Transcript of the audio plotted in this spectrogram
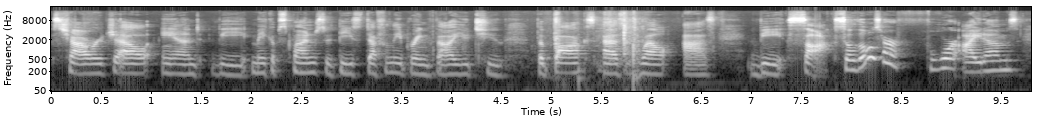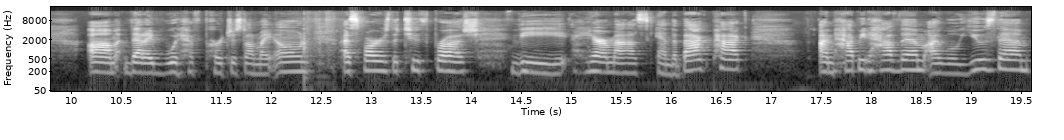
shower gel and the makeup sponge. So these definitely bring value to the box as well as the socks. So those are four items um, that I would have purchased on my own. As far as the toothbrush, the hair mask, and the backpack, I'm happy to have them. I will use them,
